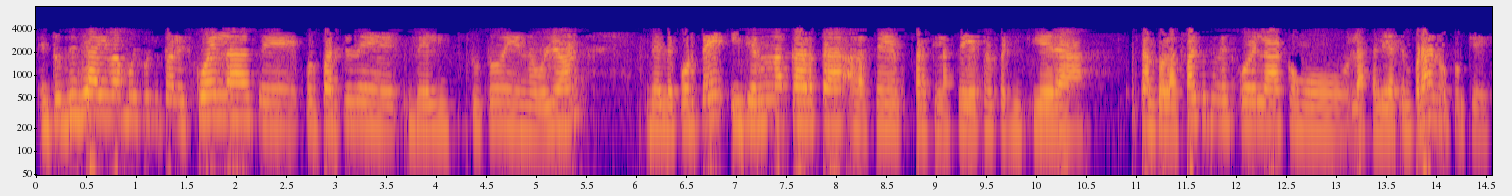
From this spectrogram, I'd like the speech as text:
Entonces ya iba muy poquito a la escuela, se, por parte de, del Instituto de Nuevo León del Deporte, hicieron una carta a la CEP para que la CEP me permitiera tanto las faltas en la escuela como la salida temprano, porque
